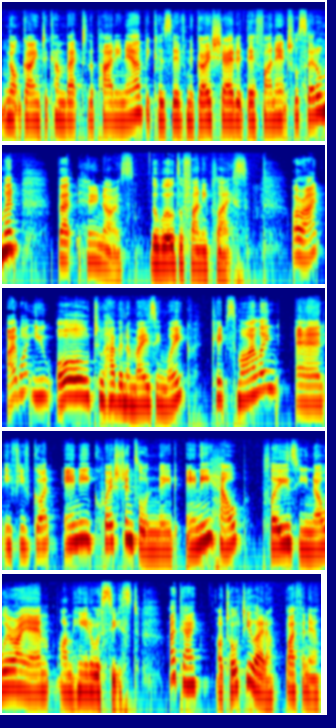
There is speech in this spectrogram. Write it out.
not going to come back to the party now because they've negotiated their financial settlement. But who knows? The world's a funny place. All right, I want you all to have an amazing week. Keep smiling, and if you've got any questions or need any help, please, you know where I am. I'm here to assist. Okay, I'll talk to you later. Bye for now.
